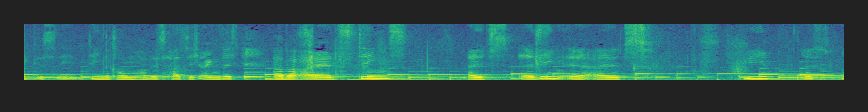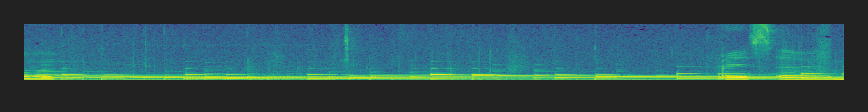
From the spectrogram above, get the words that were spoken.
Elektrik ist den Raum habe ich hasse ich eigentlich, aber als Dings, als äh, Ding, äh, als wie heißt es nochmal? Als ähm,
